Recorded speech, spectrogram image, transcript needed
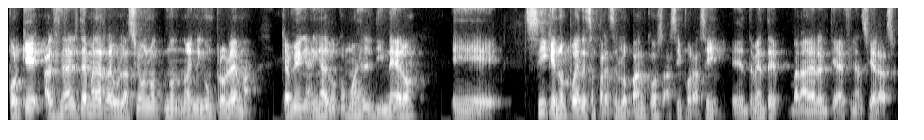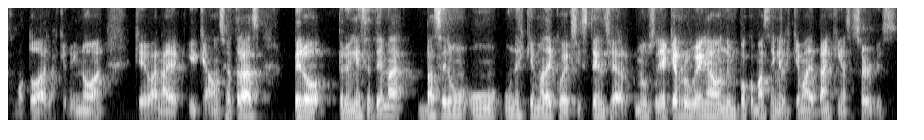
Porque al final el tema de la regulación no, no, no hay ningún problema. En cambio, en, en, algo como es el dinero, eh, sí que no pueden desaparecer los bancos así por así. Evidentemente van a haber entidades financieras como todas las que no innovan, que van a ir quedándose atrás, pero, pero en este tema va a ser un, un, un, esquema de coexistencia. Me gustaría que Rubén ahonde un poco más en el esquema de Banking as a Service.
